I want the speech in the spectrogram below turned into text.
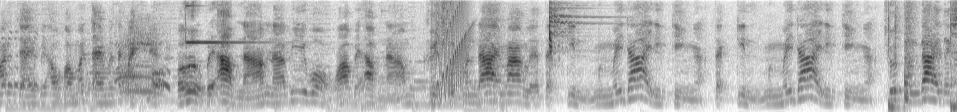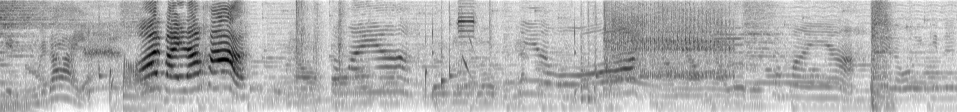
มั่นใจไปเอาความมั่นใจมาจากไหนเนี่ยเออไปอาบน้ำนะ พี่บอกว่าไปอาบน้ำคือชุดมันได้มากเลย แต่กลิ่นมึงไม่ได้จริงๆอะแต่กลิ่นมึงไม่ได้จริงๆอะชุดมึงได้แต่กลิ่นมึงไม่ได้อะโอ้ยไปแล้วค่ะโอ้โหไม่เอาทำไมอะเลิกเลิกเลิกอย่างเงี้ยพี่นะโมดไม่เอาไม่เอาไม่เอาเลิกเลยทำไมอะไหนลองอีกทีนึง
